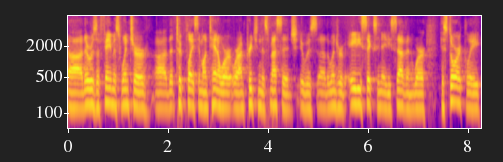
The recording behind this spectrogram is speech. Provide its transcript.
Uh, there was a famous winter uh, that took place in Montana where, where I'm preaching this message. It was uh, the winter of 86 and 87, where historically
